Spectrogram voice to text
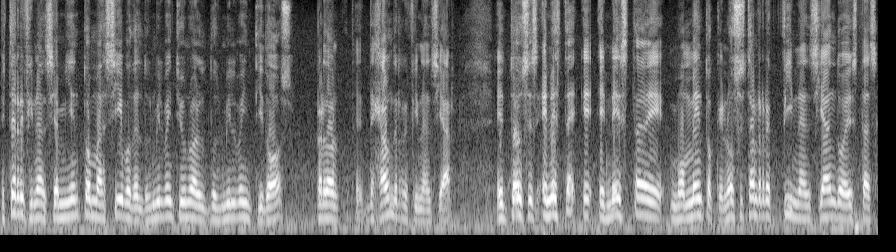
este refinanciamiento masivo del 2021 al 2022, perdón, dejaron de refinanciar. Entonces, en este, en este momento que no se están refinanciando estas,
